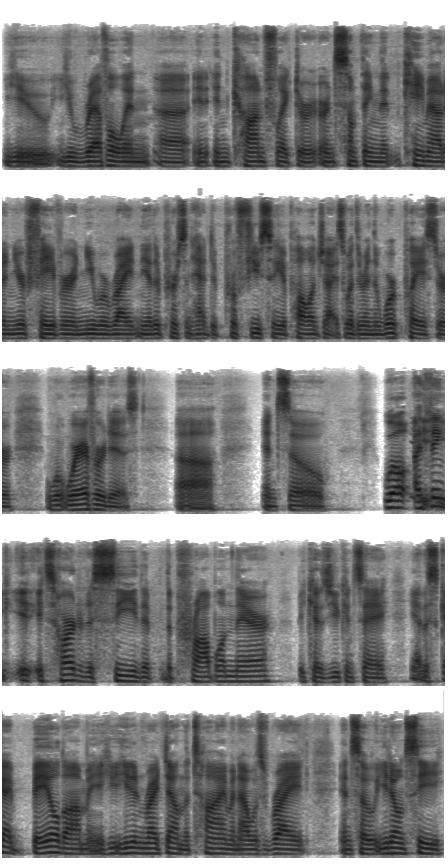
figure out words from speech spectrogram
you you revel in, uh, in in conflict or, or in something that came out in your favor and you were right and the other person had to profusely apologize whether in the workplace or wh- wherever it is uh, and so well, I think it, it's harder to see the the problem there because you can say, yeah, this guy bailed on me. He, he didn't write down the time, and I was right. And so you don't see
